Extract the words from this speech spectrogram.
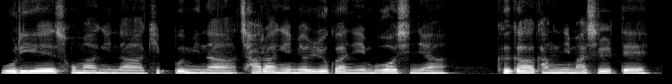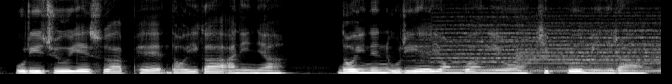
우리의 소망이나 기쁨이나 자랑의 면류관이 무엇이냐? 그가 강림하실 때 우리 주 예수 앞에 너희가 아니냐? 너희는 우리의 영광이요 기쁨이니라.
